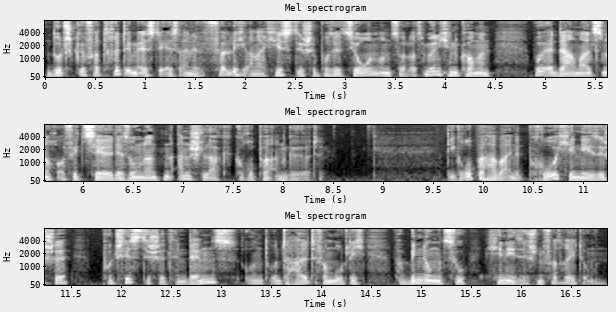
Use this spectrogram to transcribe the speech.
Dutschke vertritt im SDS eine völlig anarchistische Position und soll aus München kommen, wo er damals noch offiziell der sogenannten Anschlaggruppe angehörte. Die Gruppe habe eine pro-chinesische, putschistische Tendenz und unterhalte vermutlich Verbindungen zu chinesischen Vertretungen.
